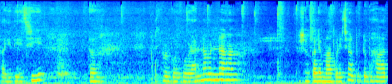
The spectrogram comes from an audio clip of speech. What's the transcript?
খাইয়ে দিয়েছি। তো এখন করব রান্না বান্না সকালে মা করেছে অল্প একটু ভাত,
